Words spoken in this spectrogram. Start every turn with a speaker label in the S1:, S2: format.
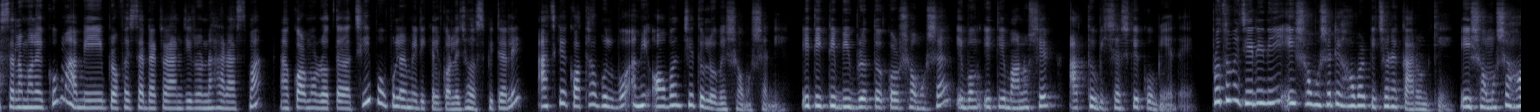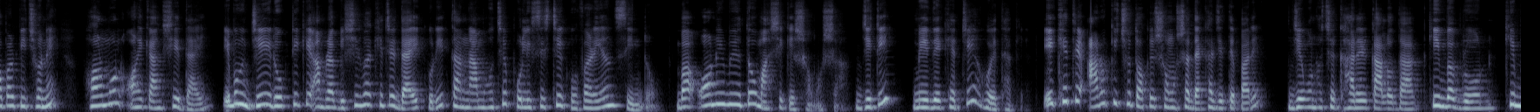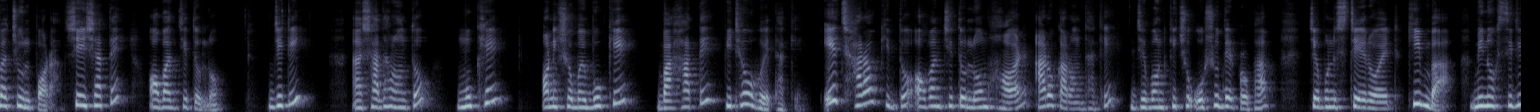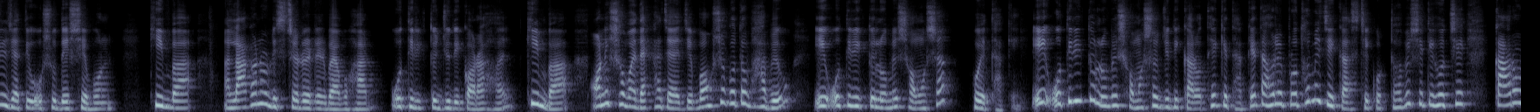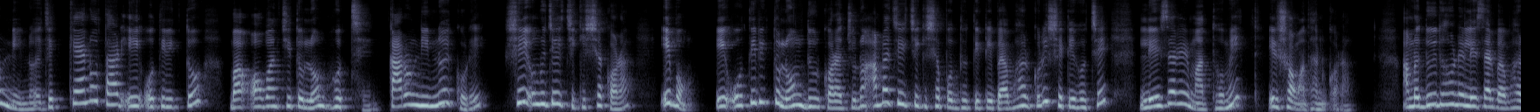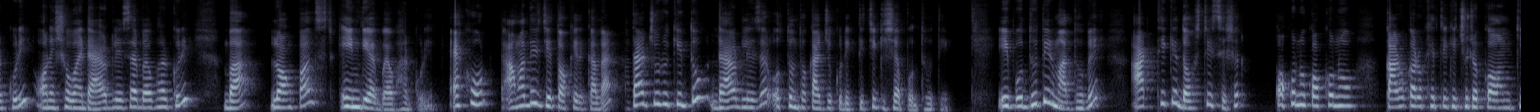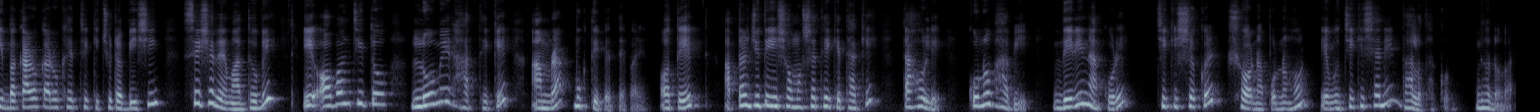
S1: আসসালামু আলাইকুম, আমি প্রফেসর ডাক্তার আঞ্জিরুন নাহার আসমা কর্মরত আছি পপুলার মেডিকেল কলেজ হসপিটালে। আজকে কথা বলব আমি অবাঞ্ছিত লোমের সমস্যা নিয়ে। এটি একটি বিব্রতকর সমস্যা এবং এটি মানুষের আত্মবিশ্বাসকে কমিয়ে দেয়। প্রথমে জেনে নিই, এই সমস্যাটি হবার পিছনে কারণ কি? এই সমস্যা হবার পিছনে হরমোন অনেকাংশে দায়ী এবং যে রোগটিকে আমরা বেশিরভাগ ক্ষেত্রে দায়ী করি, তার নাম হচ্ছে পলিসিস্টিক ওভারিয়ান সিন্ড্রোম বা অনিয়মিত মাসিকের সমস্যা, যেটি মেয়েদের ক্ষেত্রে হয়ে থাকে। এই ক্ষেত্রে আরও কিছু ত্বকের সমস্যা দেখা যেতে পারে, যেমন হচ্ছে ঘাড়ের কালো দাগ কিংবা ব্রণ কিংবা চুল পড়া, সেই সাথে অবাঞ্ছিত লোম, যেটি সাধারণত মুখে, অনেক সময় বুকে বা হাতে পিঠেও হয়ে থাকে। এছাড়াও কিন্তু অবাঞ্ছিত লোম হওয়ার আরও কারণ থাকে, যেমন কিছু ওষুধের প্রভাব, যেমন স্টেরয়েড কিংবা মিনোক্সিডিল জাতীয় ওষুধের সেবন কিংবা লাগানো স্টেরয়েডের ব্যবহার অতিরিক্ত যদি করা হয়, কিংবা অনেক সময় দেখা যায় যে বংশগতভাবেও এই অতিরিক্ত লোমের সমস্যা হয়ে থাকে। এই অতিরিক্ত লোমের সমস্যা যদি কারও থেকে থাকে, তাহলে প্রথমে যে কাজটি করতে হবে সেটি হচ্ছে কারণ নির্ণয় যে কেন তার এই অতিরিক্ত বা অবাঞ্ছিত লোম হচ্ছে। কারণ নির্ণয় করে সেই অনুযায়ী চিকিৎসা করা এবং এই অতিরিক্ত লোম দূর করার জন্য আমরা যে চিকিৎসা পদ্ধতিটি ব্যবহার করি সেটি হচ্ছে লেজারের মাধ্যমে এর সমাধান করা। আমরা দুই ধরনের লেজার ব্যবহার করি। অনেক সময় ডায়োড লেজার ব্যবহার করি বা লং পালস ইন্ডিয়া ব্যবহার করি। এখন আমাদের যে ত্বকের কালার তার জন্য কিন্তু ডায়োড লেজার অত্যন্ত কার্যকরী একটি চিকিৎসা পদ্ধতি। এই পদ্ধতির মাধ্যমে আট থেকে দশটি সেশন কখনো কখনো কারও কারও ক্ষেত্রে কিছুটা কম কিংবা কারও কারও ক্ষেত্রে কিছুটা বেশি সেশনের মাধ্যমে এই অবাঞ্ছিত লোমের হাত থেকে আমরা মুক্তি পেতে পারি। অতএব আপনার যদি এই সমস্যা থেকে থাকে, তাহলে কোনোভাবেই দেরি না করে চিকিৎসকের শরণাপন্ন হন এবং চিকিৎসা নিয়ে ভালো থাকুন। ধন্যবাদ।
